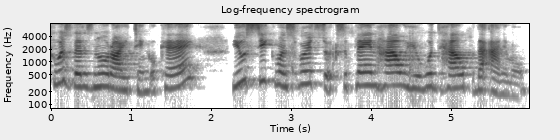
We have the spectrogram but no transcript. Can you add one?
quiz, there is no writing, okay? Use sequence words to explain how you would help the animal.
